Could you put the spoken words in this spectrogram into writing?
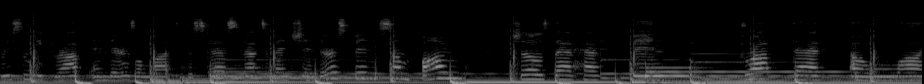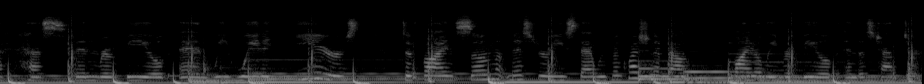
recently dropped, and there's a lot to discuss. Not to mention, there's been some bombshells that have been dropped that a lot has been revealed, and we've waited years to find some mysteries that we've been questioning about finally revealed in this chapter.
